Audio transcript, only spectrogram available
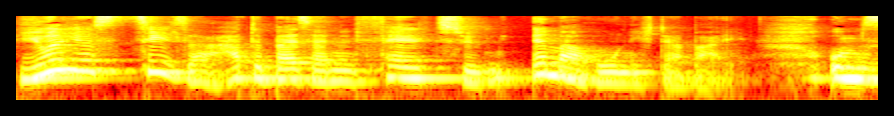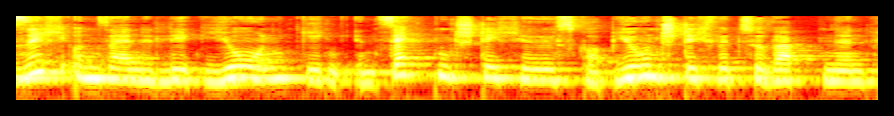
Julius Caesar hatte bei seinen Feldzügen immer Honig dabei, um sich und seine Legion gegen Insektenstiche, Skorpionstiche zu wappnen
